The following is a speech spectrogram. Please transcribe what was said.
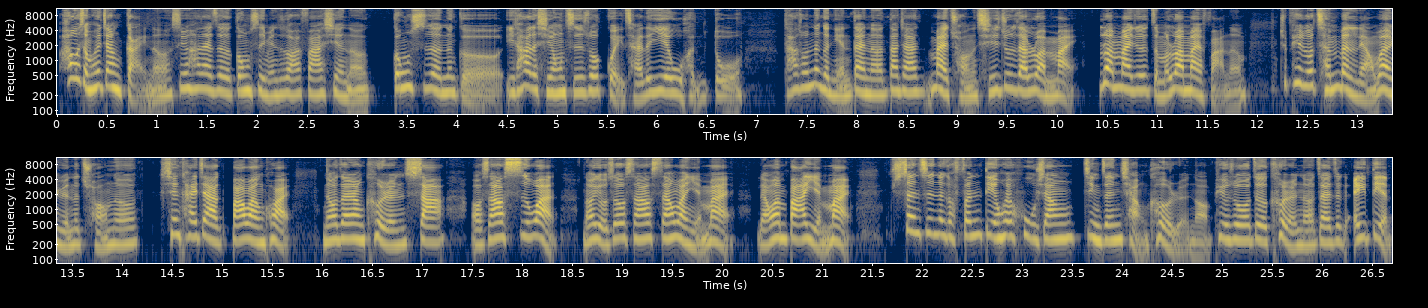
他为什么会这样改呢？是因为他在这个公司里面的时候，他发现呢，公司的那个以他的形容词说，鬼才的业务很多。他说那个年代呢，大家卖床，其实就是在乱卖。乱卖就是怎么乱卖法呢？就譬如说，成本两万元的床呢，先开价八万块，然后再让客人杀哦，杀到四万，然后有时候杀到三万也卖，两万八也卖。甚至那个分店会互相竞争抢客人呢。譬如说，这个客人呢，在这个 A 店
